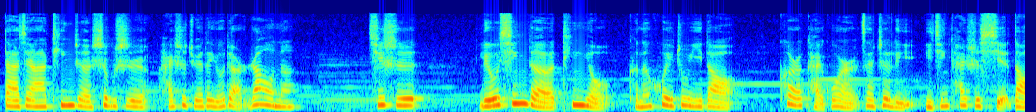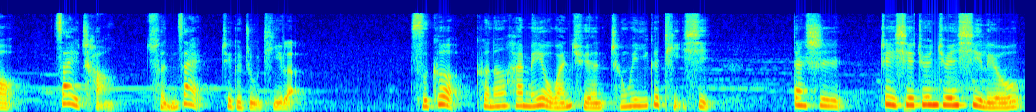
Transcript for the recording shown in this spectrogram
大家听着是不是还是觉得有点绕呢？其实。留心的听友可能会注意到，克尔凯郭尔在这里已经开始写到“在场存在”这个主题了。此刻可能还没有完全成为一个体系，但是这些涓涓细流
